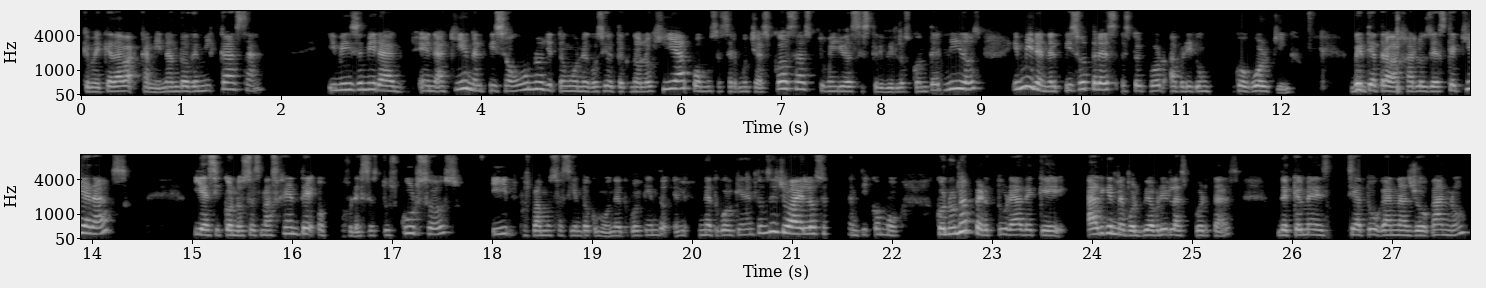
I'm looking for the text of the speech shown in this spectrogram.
que me quedaba caminando de mi casa, y me dice, mira, en, aquí en el piso 1 yo tengo un negocio de tecnología, podemos hacer muchas cosas, tú me ayudas a escribir los contenidos, y mira, en el piso 3 estoy por abrir un coworking, vente a trabajar los días que quieras, y así conoces más gente, ofreces tus cursos, y pues vamos haciendo como networking, networking. Entonces yo a él lo sentí como con una apertura de que alguien me volvió a abrir las puertas, de que él me decía, tú ganas, yo gano,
